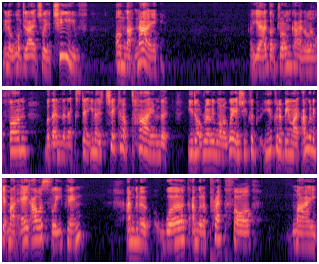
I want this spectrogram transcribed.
you know, what did I actually achieve on that night? Yeah, I got drunk, I had a little fun, but then the next day, you know, it's taking up time that you don't really want to waste. You could you could have been like, I'm gonna get my eight hours sleeping. I'm gonna work, I'm gonna prep for my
